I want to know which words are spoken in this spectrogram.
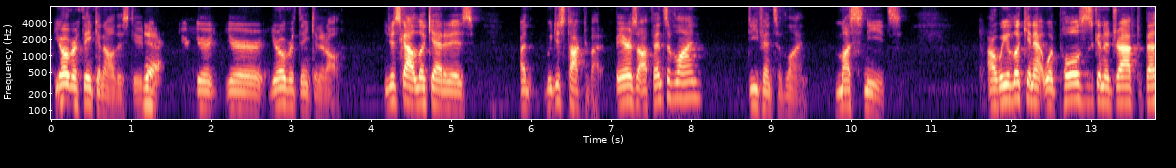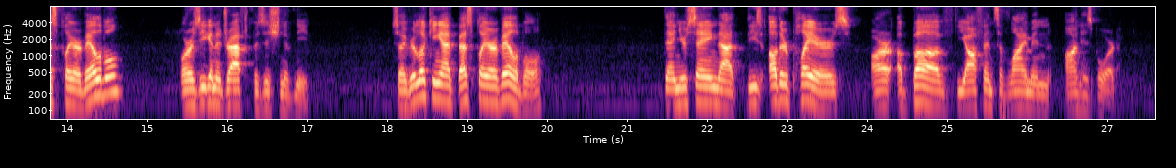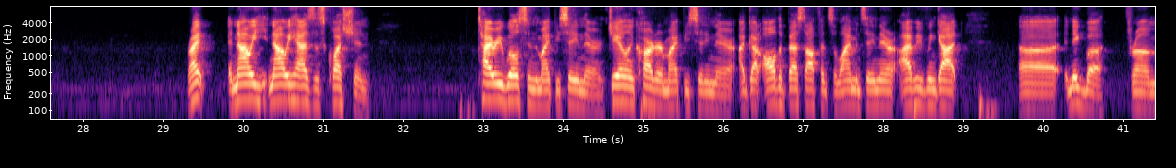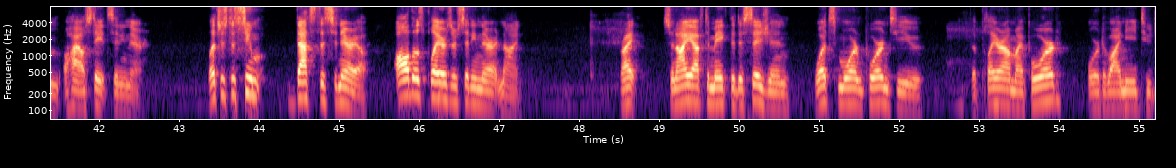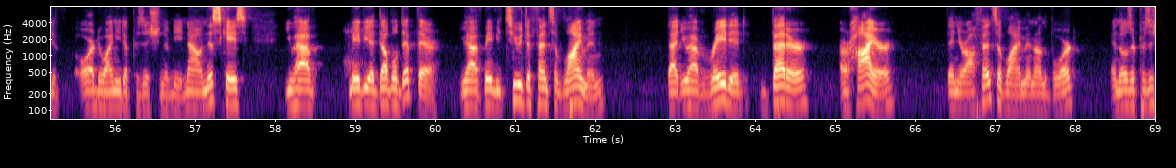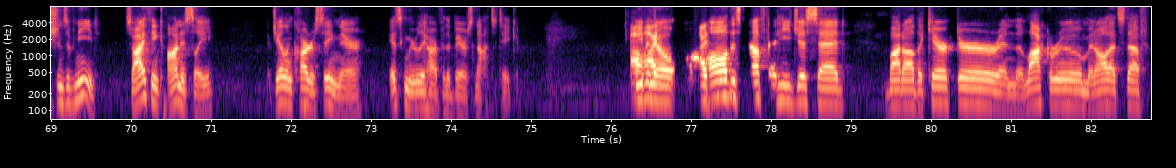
you're overthinking all this, dude. Yeah, you're you're you're overthinking it all. You just got to look at it as uh, we just talked about it. Bears offensive line, defensive line, must needs. Are we looking at what Poles is going to draft best player available, or is he going to draft position of need? So if you're looking at best player available, then you're saying that these other players are above the offensive lineman on his board. Right? And now he now he has this question. Tyree Wilson might be sitting there. Jalen Carter might be sitting there. I've got all the best offensive linemen sitting there. I've even got uh, Njigba from Ohio State sitting there. Let's just assume that's the scenario. All those players are sitting there at nine, right? So now you have to make the decision what's more important to you, the player on my board, or do I need to, or do I need a position of need? Now, in this case, you have maybe a double dip there. You have maybe two defensive linemen that you have rated better or higher than your offensive lineman on the board, and those are positions of need. So I think honestly, if Jalen Carter's sitting there, it's gonna be really hard for the Bears not to take him. Oh, Even I, though I all think... the stuff that he just said about all the character and the locker room and all that stuff.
